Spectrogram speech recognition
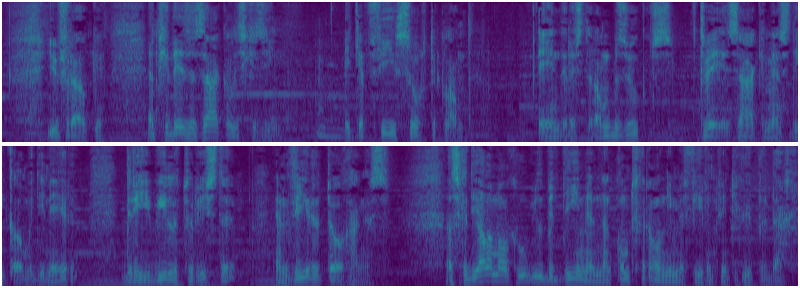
Juffrouwke, heb je deze zaak al eens gezien? Ik heb vier soorten klanten. Eén de restaurantbezoekers, Twee zakenmensen die komen dineren. Drie wielertoeristen. En vier de tooghangers. Als je die allemaal goed wil bedienen, dan komt je er al niet met 24 uur per dag.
